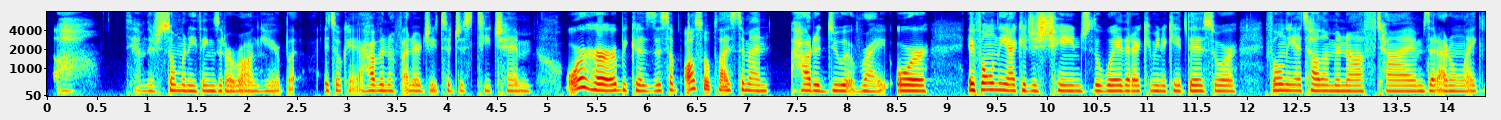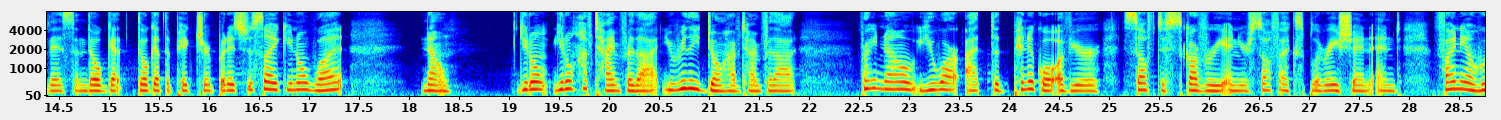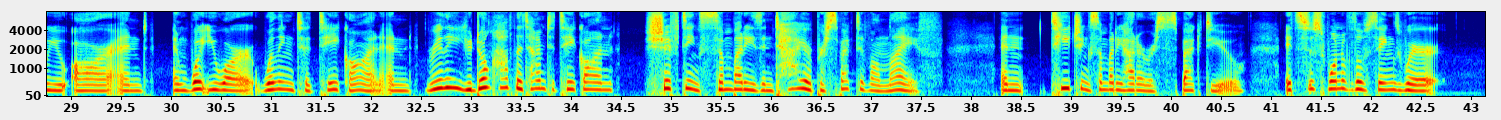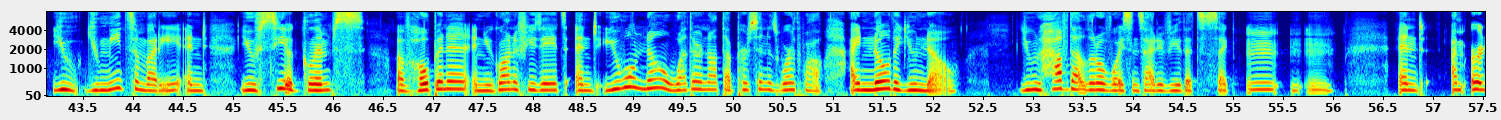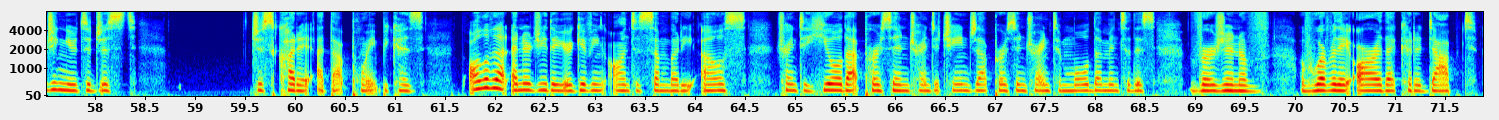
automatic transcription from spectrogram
Oh, damn, there's so many things that are wrong here, but it's okay. I have enough energy to just teach him or her, because this also applies to men, how to do it right. Or if only I could just change the way that I communicate this, or if only I tell them enough times that I don't like this and they'll get they'll get the picture. But it's just like, you know what? No. You don't you don't have time for that. You really don't have time for that. Right now, you are at the pinnacle of your self discovery and your self exploration and finding out who you are and and what you are willing to take on. And really, you don't have the time to take on shifting somebody's entire perspective on life and teaching somebody how to respect you. It's just one of those things where you you meet somebody and you see a glimpse of hope in it and you go on a few dates and you will know whether or not that person is worthwhile. I know that you know. You have that little voice inside of you that's just like mm mm. mm. And I'm urging you to just just cut it at that point because all of that energy that you're giving onto somebody else, trying to heal that person, trying to change that person, trying to mold them into this version of, of whoever they are that could adapt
